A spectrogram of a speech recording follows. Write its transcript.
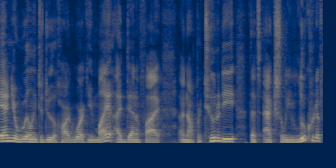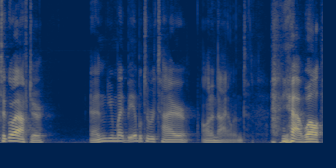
and you're willing to do the hard work, you might identify an opportunity that's actually lucrative to go after, and you might be able to retire on an island. Yeah, well,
